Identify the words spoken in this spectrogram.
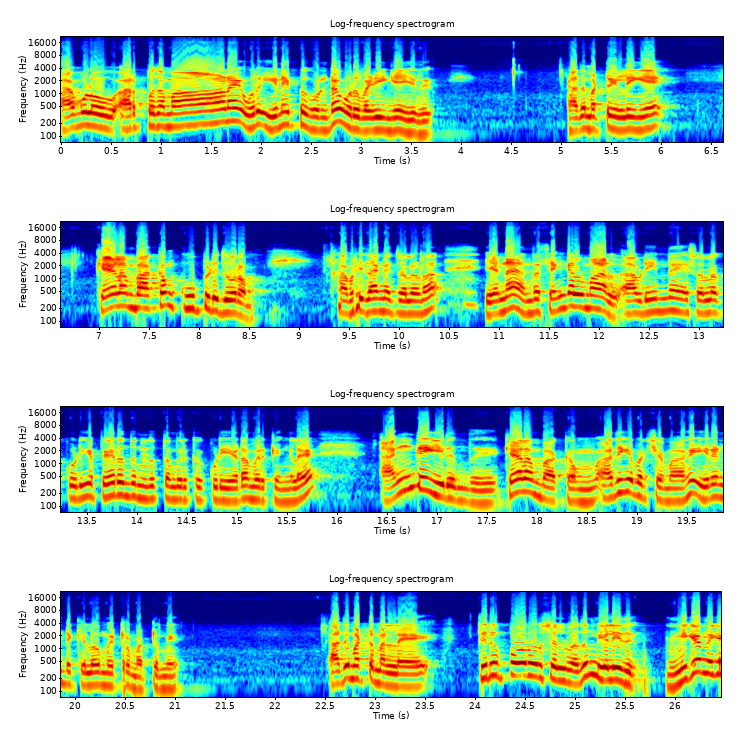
அவ்வளோ அற்புதமான ஒரு இணைப்பு கொண்ட ஒரு வழிங்க இது. அது மட்டும் இல்லைங்க. கேளம்பாக்கம் கூப்பிடு தூரம். அப்படி தாங்க சொல்லணும். ஏன்னா அந்த செங்கல் மால் அப்படின்னு சொல்லக்கூடிய பேருந்து நிறுத்தம் இருக்கக்கூடிய இடம் இருக்குங்களே அங்கே இருந்து கேளம்பாக்கம் அதிகபட்சமாக இரண்டு கிலோமீட்டர் மட்டுமே. அது மட்டுமல்ல திருப்போரூர் செல்வதும் எளிது மிக மிக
